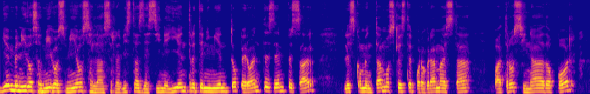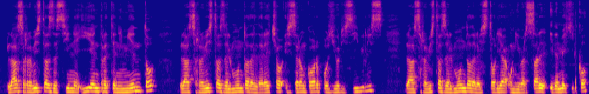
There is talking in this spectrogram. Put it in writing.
Bienvenidos amigos míos a las revistas de cine y entretenimiento, pero antes de empezar les comentamos que este programa está patrocinado por las revistas de cine y entretenimiento, las revistas del mundo del derecho Cicerón Corpus Juris Civilis, las revistas del mundo de la historia universal y de México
